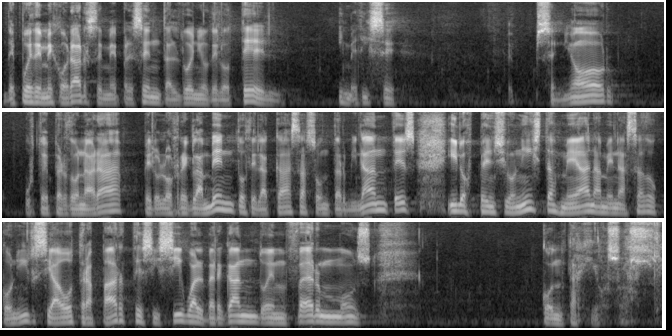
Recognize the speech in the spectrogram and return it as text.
Después de mejorarse, me presenta el dueño del hotel y me dice, Señor, usted perdonará, pero los reglamentos de la casa son terminantes y los pensionistas me han amenazado con irse a otra parte si sigo albergando enfermos contagiosos.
